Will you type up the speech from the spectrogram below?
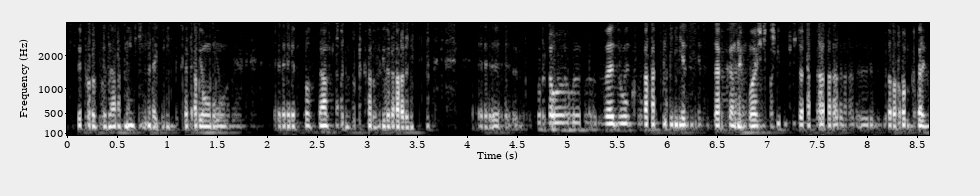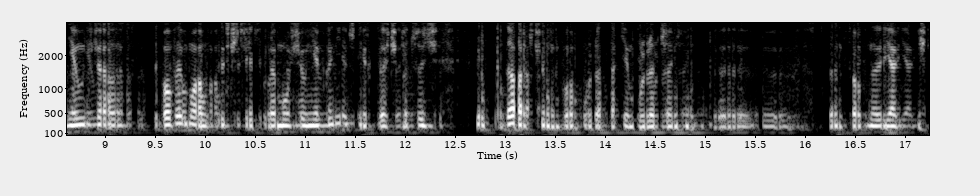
psychodynamiczne i terapią e, poznawczo-behawioralną, e, według Pani jest taka najwłaściwsza do ogarnięcia typowemu autyście, któremu się niekoniecznie chce się leczyć lub podawać się w ogóle takiemu leczeniu e, w sensowny jakiś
